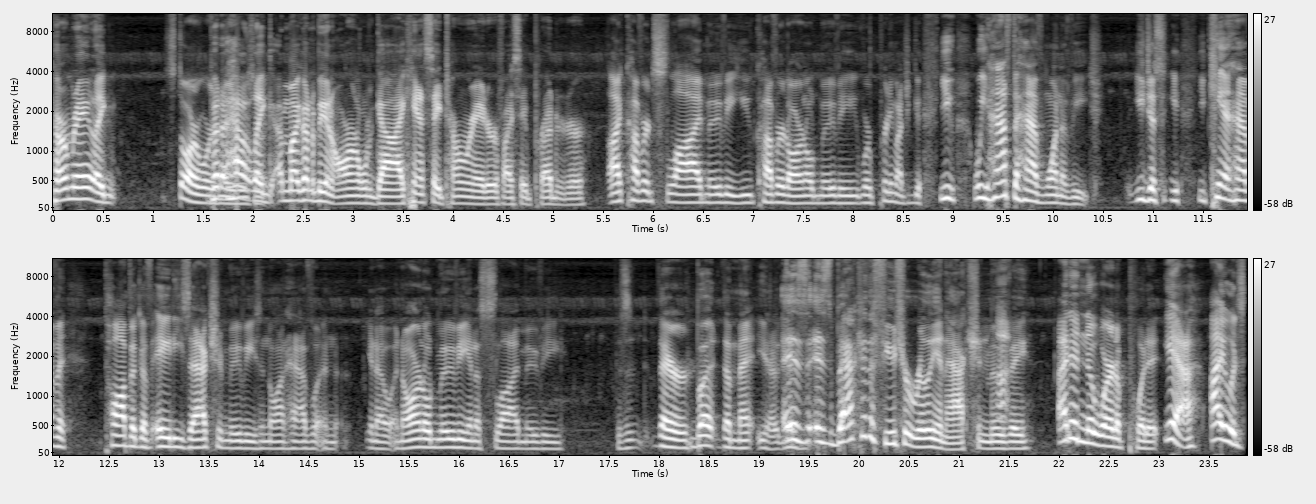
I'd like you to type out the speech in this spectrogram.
Terminator, like, Star Wars. but how? Like, am I going to be an Arnold guy? I can't say Terminator if I say Predator. I covered Sly movie, you covered Arnold movie. We're pretty much good. You we have to have one of each. You just you, you can't have a topic of 80s action movies and not have an you know an Arnold movie and a Sly movie they're But the ma- you know the- Is is Back to the Future really an action movie? I didn't know where to put it. Yeah, I would.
